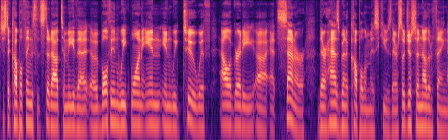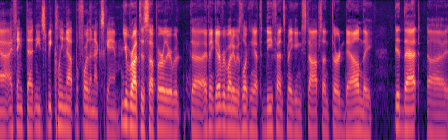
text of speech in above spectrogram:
just a couple things that stood out to me that uh, both in week one and in week two with Allegretti uh, at center, there has been a couple of miscues there. So just another thing uh, I think that needs to be cleaned up before the next game. You brought this up earlier, but uh, I think everybody was looking at the defense making stops on third down. They did that uh,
